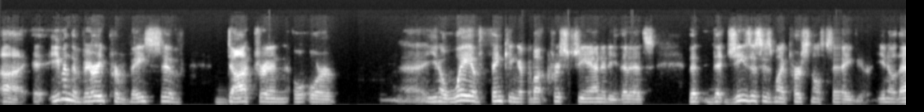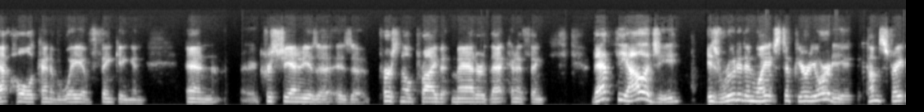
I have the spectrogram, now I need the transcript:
uh, even the very pervasive doctrine or, or uh, you know, way of thinking about Christianity that it's that that Jesus is my personal savior. You know, that whole kind of way of thinking and and Christianity is a is a personal, private matter, that kind of thing that theology is rooted in white superiority. It comes straight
